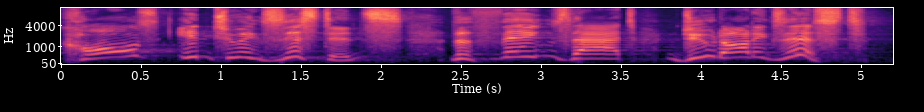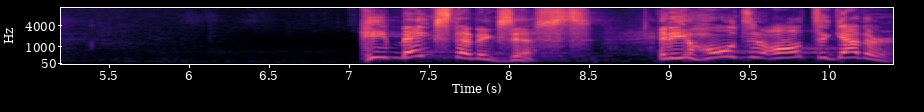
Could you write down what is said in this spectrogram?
calls into existence the things that do not exist. He makes them exist and He holds it all together.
